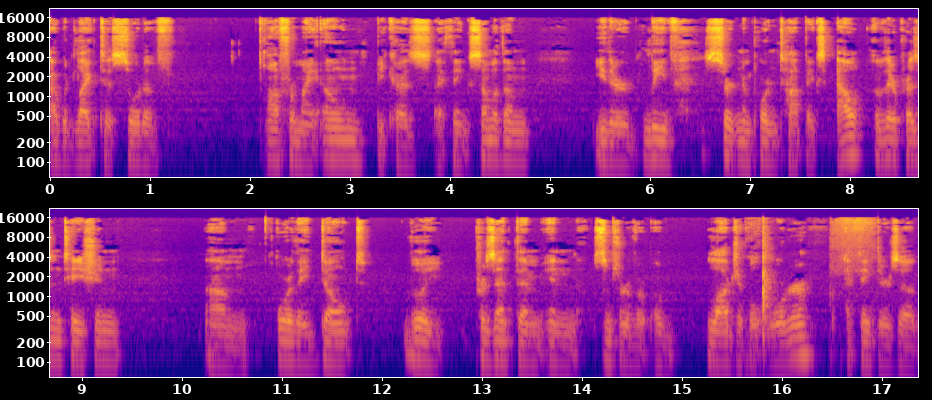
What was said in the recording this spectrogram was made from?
I would like to sort of offer my own because I think some of them either leave certain important topics out of their presentation um, or they don't really present them in some sort of a, a logical order. I think there's a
